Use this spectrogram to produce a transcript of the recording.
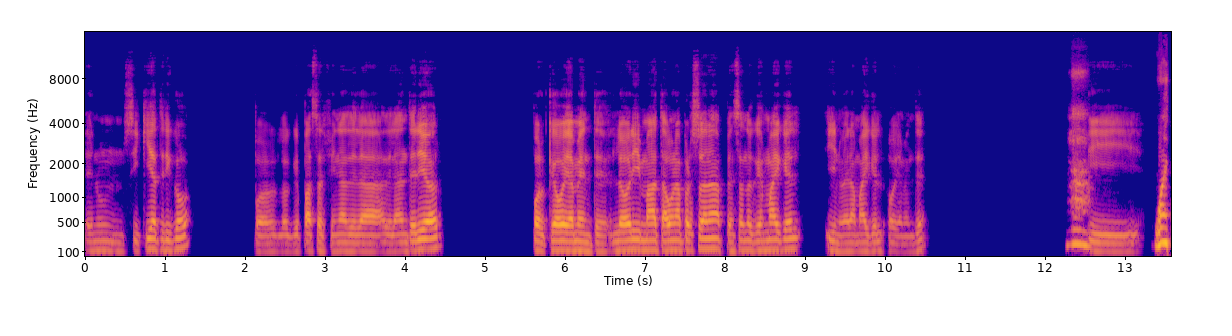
en un psiquiátrico, por lo que pasa al final de la, de la anterior, porque obviamente Lori mata a una persona pensando que es Michael, y no era Michael, obviamente, y What?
